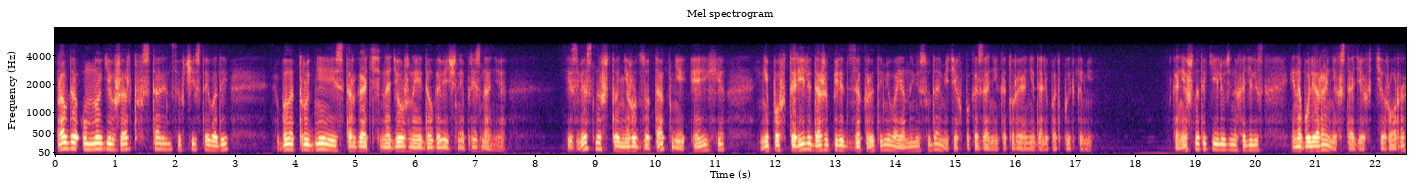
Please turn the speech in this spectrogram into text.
Правда, у многих жертв сталинцев чистой воды было труднее исторгать надежные и долговечные признания. Известно, что ни Рудзутак, ни Эйхе не повторили даже перед закрытыми военными судами тех показаний, которые они дали под пытками. Конечно, такие люди находились и на более ранних стадиях террора,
